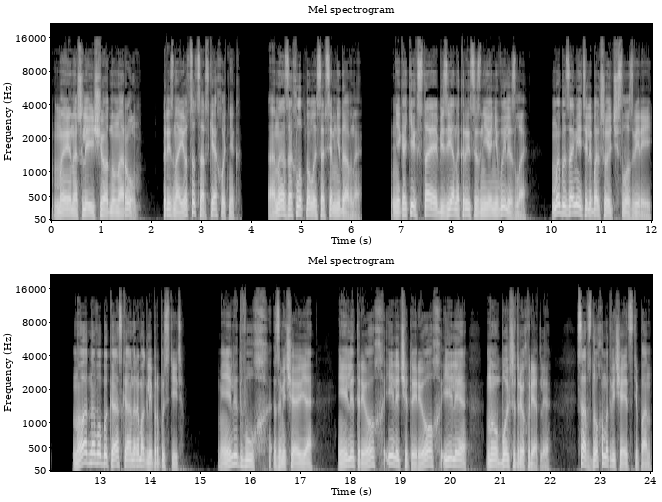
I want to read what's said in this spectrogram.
«Мы нашли еще одну нору», признается царский охотник. Она захлопнулась совсем недавно. Никаких стаи обезьян и крыс из нее не вылезло. Мы бы заметили большое число зверей. Но одного быка сканеры могли пропустить. Или двух, замечаю я. Или трех, или четырех, или... Ну, больше трех вряд ли. Со вздохом отвечает Степан.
